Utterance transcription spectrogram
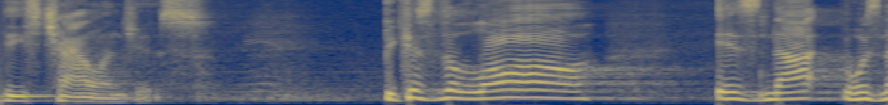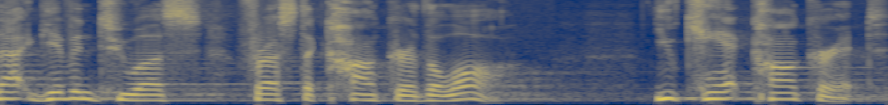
these challenges. Because the law is not, was not given to us for us to conquer the law. You can't conquer it.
